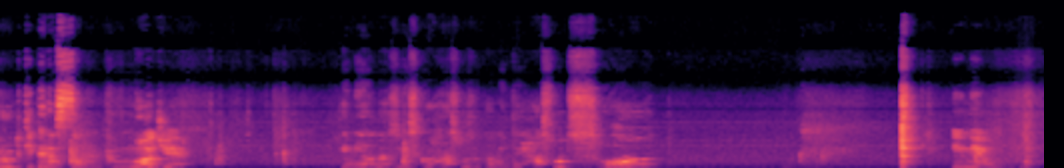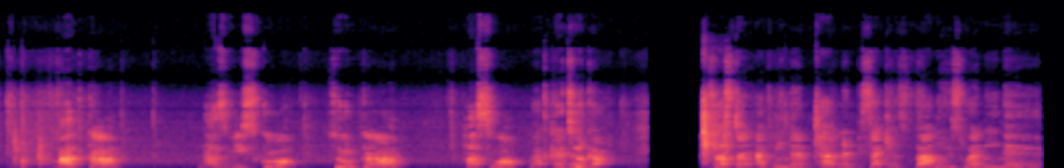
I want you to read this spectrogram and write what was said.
Brudki teraz są w modzie. Imię, nazwisko, hasło, zapamiętaj hasło. Co? Imię matka, nazwisko, córka, hasło. Matka i córka. Zostań adminem, czarnym pisakiem, zbanuj złe miny.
